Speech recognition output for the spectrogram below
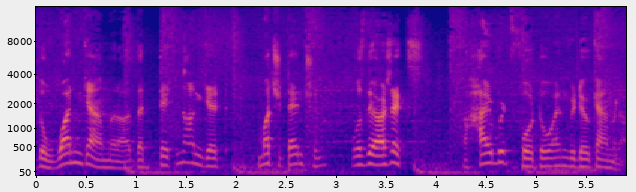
the one camera that did not get much attention was the R6, a hybrid photo and video camera.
